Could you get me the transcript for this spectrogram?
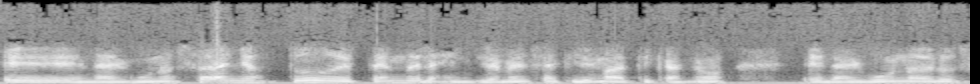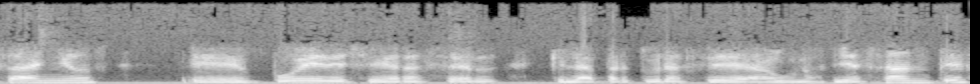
Eh, en algunos años, todo depende de las inclemencias climáticas, ¿no? En algunos de los años eh, puede llegar a ser que la apertura sea unos días antes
